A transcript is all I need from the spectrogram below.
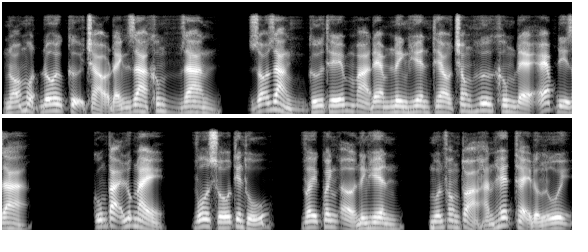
nó một đôi cự trảo đánh ra không gian, rõ ràng cứ thế mà đem Linh Hiên theo trong hư không để ép đi ra. Cũng tại lúc này, vô số tiên thú, vây quanh ở Linh Hiên, muốn phong tỏa hắn hết thể đường lui.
